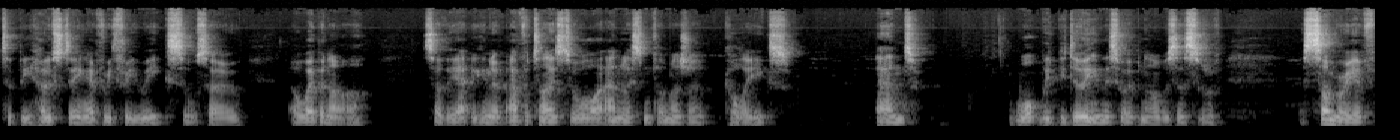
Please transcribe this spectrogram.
to be hosting every three weeks or so a webinar so they you know advertised to all our analysts and fund manager colleagues, and what we'd be doing in this webinar was a sort of a summary of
